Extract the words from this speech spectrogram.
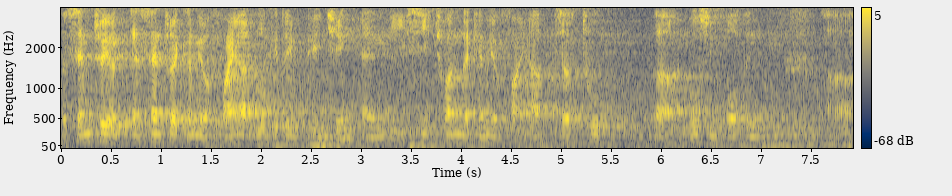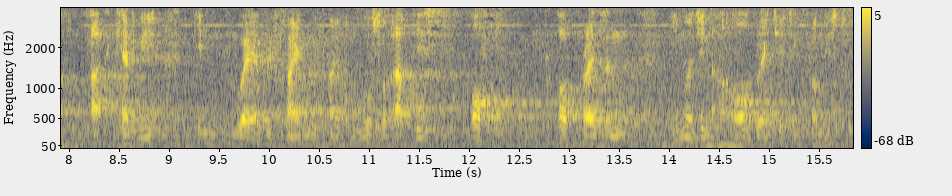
the Central, uh, Central Academy of Fine Art located in Beijing and the Sichuan Academy of Fine Art, which are two uh, most important uh, art academy in where we find we find most of artists of of present emerging are all graduating from these two.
